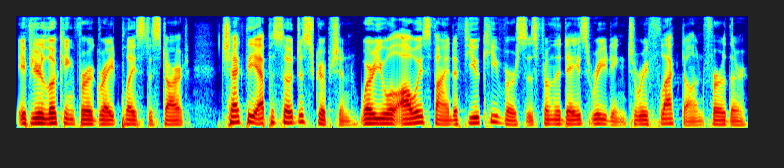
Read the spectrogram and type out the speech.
If you're looking for a great place to start, check the episode description where you will always find a few key verses from the day's reading to reflect on further.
